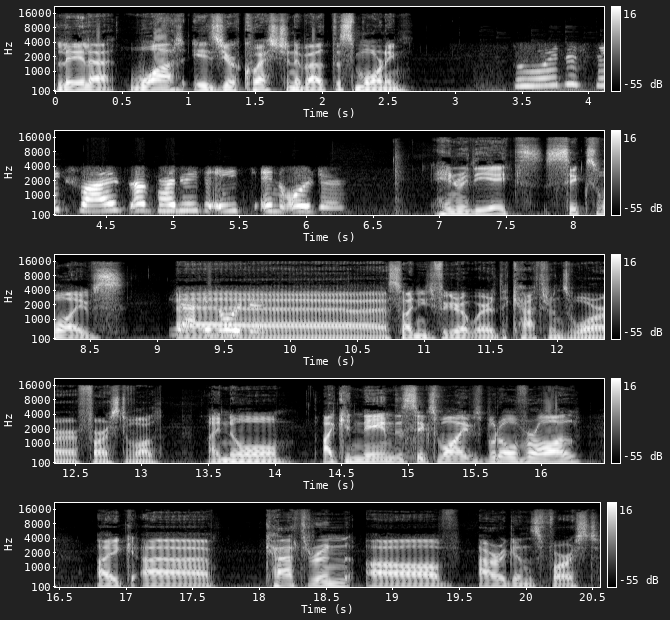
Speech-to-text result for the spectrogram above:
Layla, what is your question about this morning? Who were the six wives of Henry VIII in order? Henry VIII's six wives. Yeah, in order. Uh, so I need to figure out where the Catherines were first of all. I know I can name the six wives, but overall, like uh, Catherine of Aragon's first,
